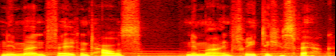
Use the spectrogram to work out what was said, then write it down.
nimmer in Feld und Haus, nimmer ein friedliches Werk.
